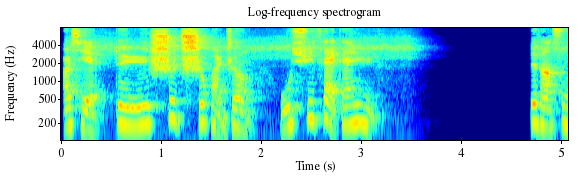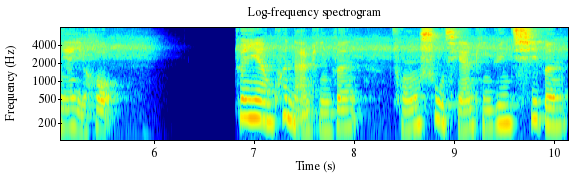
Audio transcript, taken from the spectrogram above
而且对于失迟缓症无需再干预。对访四年以后，吞咽困难评分从术前平均七分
